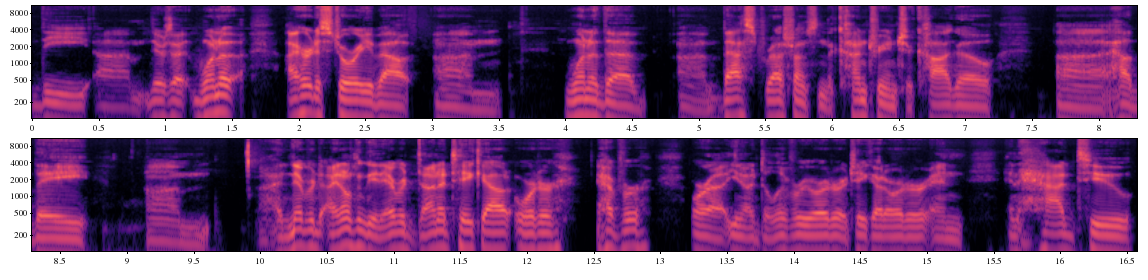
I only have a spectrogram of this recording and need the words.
the um, there's a one of I heard a story about um, one of the uh, best restaurants in the country in Chicago. Uh, how they um, had never I don't think they'd ever done a takeout order ever or a you know a delivery order, a takeout order, and and had to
